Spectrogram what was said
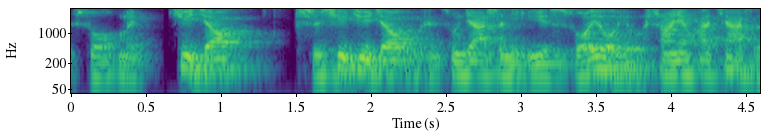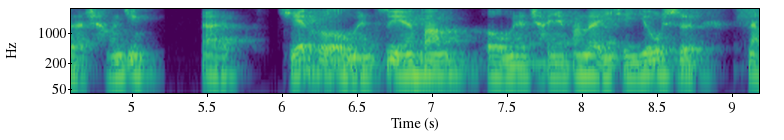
说我们聚焦、持续聚焦我们自动驾驶领域所有有商业化价值的场景，呃，结合我们资源方和我们的产业方的一些优势，那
